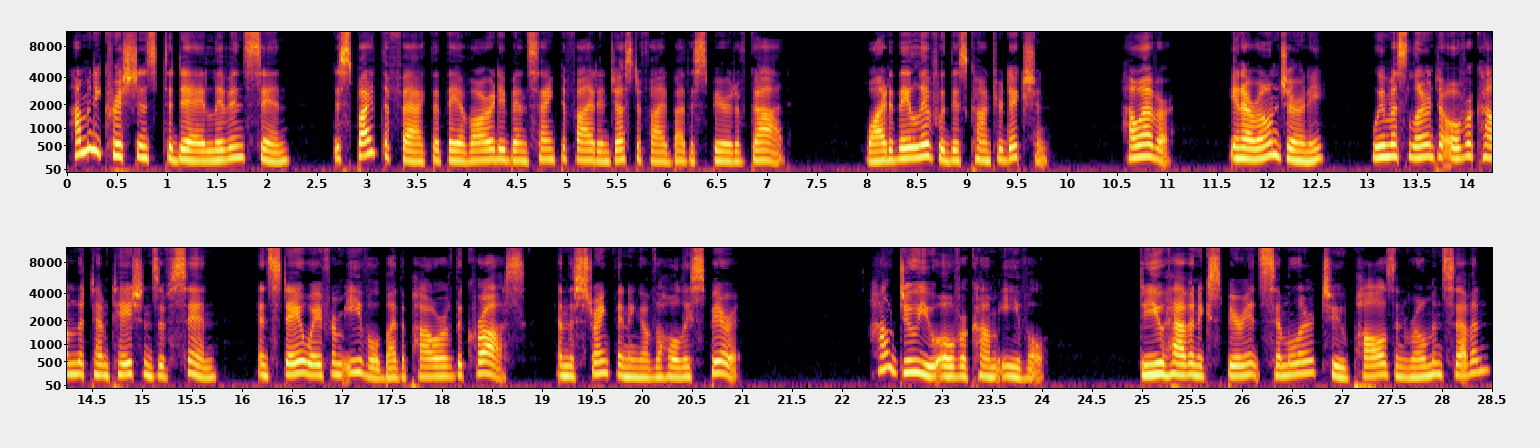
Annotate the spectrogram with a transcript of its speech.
How many Christians today live in sin despite the fact that they have already been sanctified and justified by the Spirit of God? Why do they live with this contradiction? However, in our own journey, we must learn to overcome the temptations of sin and stay away from evil by the power of the cross and the strengthening of the Holy Spirit. How do you overcome evil? Do you have an experience similar to Paul's in Romans 7?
